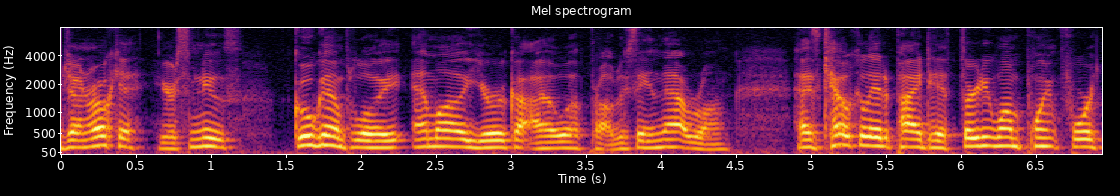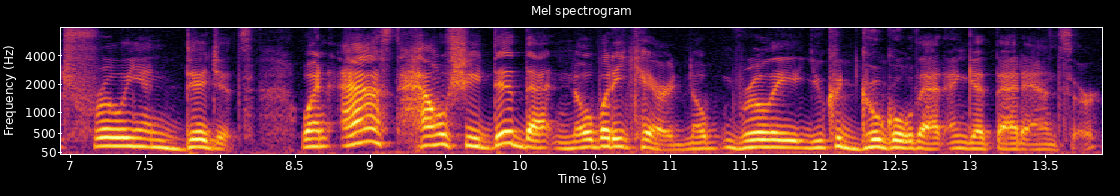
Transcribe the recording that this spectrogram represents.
I'm John Roque. Here's some news. Google employee Emma Yurka Iowa, probably saying that wrong, has calculated pi to 31.4 trillion digits. When asked how she did that, nobody cared. No, really, you could Google that and get that answer.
